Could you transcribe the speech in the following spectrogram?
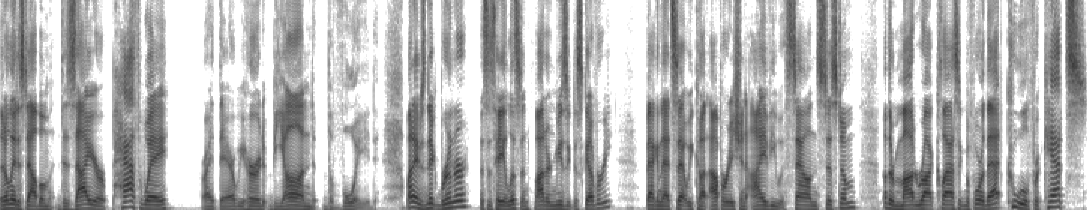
Their latest album, Desire Pathway, right there, we heard Beyond the Void. My name is Nick Bruner. This is Hey Listen, Modern Music Discovery. Back in that set, we caught Operation Ivy with Sound System. Another mod rock classic before that, Cool for Cats.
